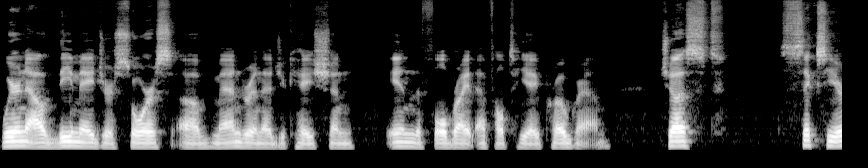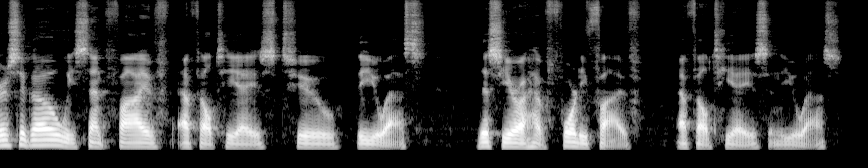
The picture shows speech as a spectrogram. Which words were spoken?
We're now the major source of Mandarin education in the Fulbright FLTA program. Just six years ago, we sent five FLTAs to the US. This year, I have 45 FLTAs in the US.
